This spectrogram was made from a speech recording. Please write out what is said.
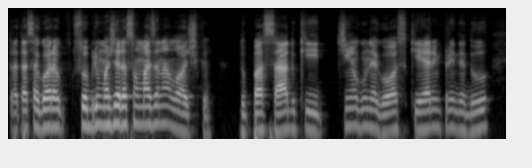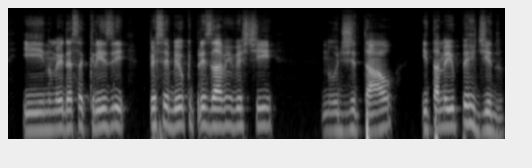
tratasse agora sobre uma geração mais analógica, do passado que tinha algum negócio, que era empreendedor e no meio dessa crise percebeu que precisava investir no digital e está meio perdido,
